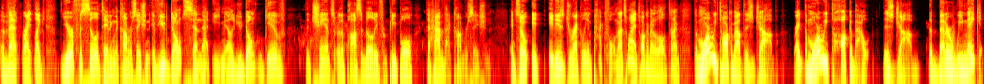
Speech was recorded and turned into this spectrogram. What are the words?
event, right? Like, you're facilitating the conversation. If you don't send that email, you don't give the chance or the possibility for people to have that conversation. And so it it is directly impactful. And that's why I talk about it all the time. The more we talk about this job, right? The more we talk about this job, the better we make it.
